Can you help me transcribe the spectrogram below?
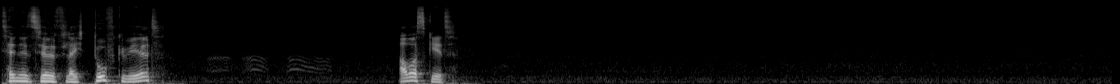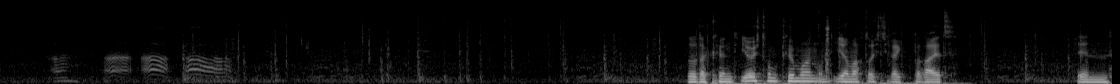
tendenziell vielleicht doof gewählt. Aber es geht. So, da könnt ihr euch drum kümmern und ihr macht euch direkt bereit, den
